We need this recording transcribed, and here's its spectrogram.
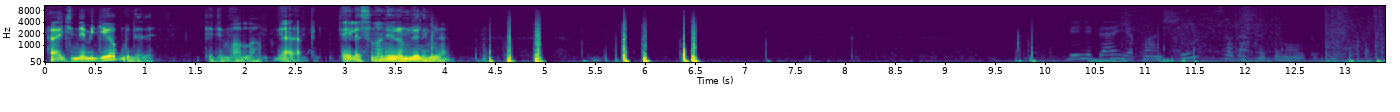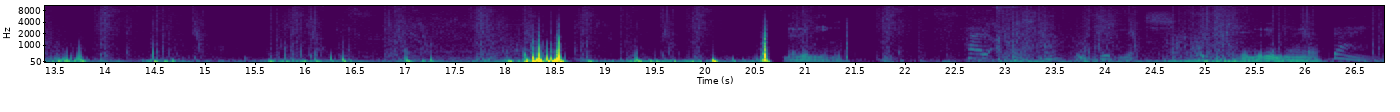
Ha içinde midye yok mu dedi. Dedim Allah'ım ya Rabbim. Neyle sınanıyorum dedim ya. Beni ben yapan şey sadakatim oldu. Nereye vuruyorsun lan? Her atışta birleş. Ya nereye vuruyorsun ya? Ben.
